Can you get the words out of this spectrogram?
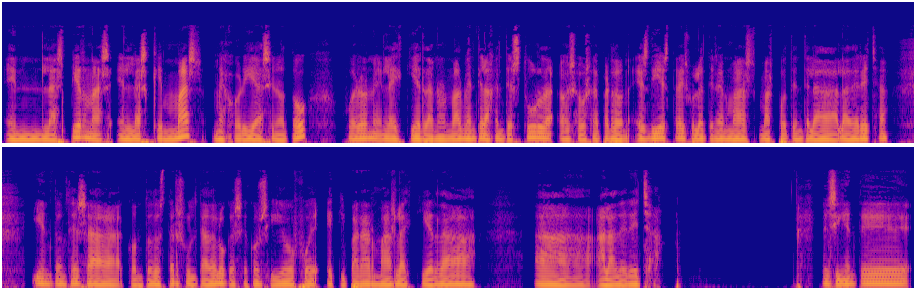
en las piernas en las que más mejoría se notó fueron en la izquierda. Normalmente la gente es turda, o sea, perdón, es diestra y suele tener más, más potente la, derecha. Y entonces con todo este resultado lo que se consiguió fue equiparar más la izquierda a, la derecha. El siguiente,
